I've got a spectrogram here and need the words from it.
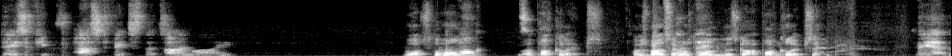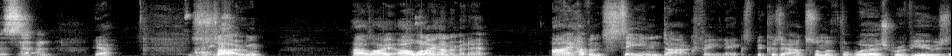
Days of Future Past fixed the timeline. What's the one? Oh, Apocalypse. I was about to say, what's the one that's got Apocalypse in? yeah, there's seven. Yeah. So, I was like, oh, well, hang on a minute. I haven't seen Dark Phoenix because it had some of the worst reviews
